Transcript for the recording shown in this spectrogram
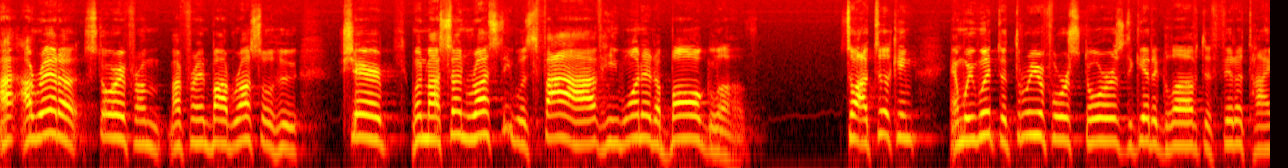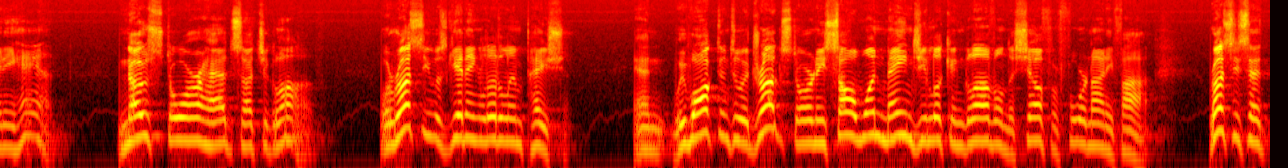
I, I read a story from my friend Bob Russell who shared when my son Rusty was five, he wanted a ball glove. So I took him and we went to three or four stores to get a glove to fit a tiny hand. No store had such a glove. Well, Rusty was getting a little impatient. And we walked into a drugstore and he saw one mangy looking glove on the shelf for $4.95. Rusty said,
